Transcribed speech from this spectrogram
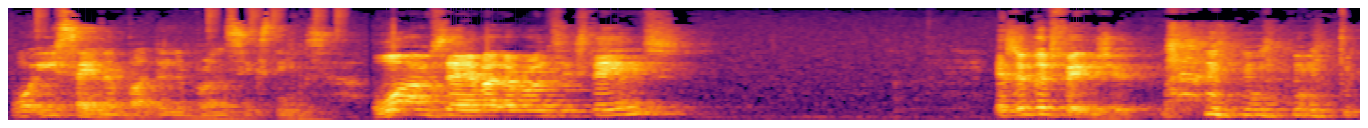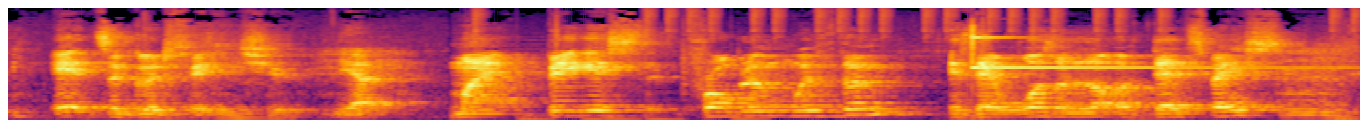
What are you saying about the LeBron 16s? What I'm saying about LeBron 16s, it's a good fitting shoe. it's a good fitting shoe. Yep. My biggest problem with them is there was a lot of dead space. Mm.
